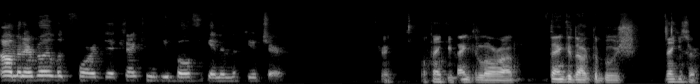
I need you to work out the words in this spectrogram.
um, and I really look forward to connecting with you both again in the future. Great. Well, thank you. Thank you, Laura. Thank you, Dr. Bush. Thank you, sir.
